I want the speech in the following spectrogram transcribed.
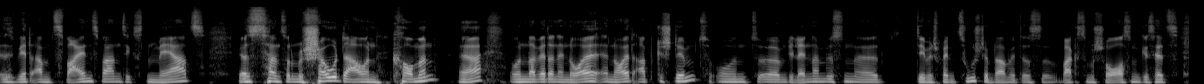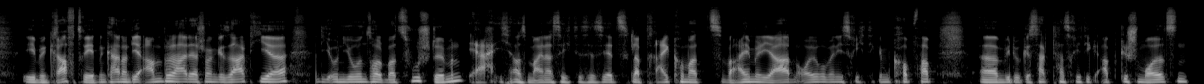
es wird am 22. März es dann zu einem Showdown kommen. Ja, und da wird dann erneu erneut abgestimmt und ähm, die Länder müssen äh, dementsprechend zustimmen, damit das Wachstumschancengesetz eben in Kraft treten kann. Und die Ampel hat ja schon gesagt, hier, die Union soll mal zustimmen. Ja, ich aus meiner Sicht, das ist jetzt, glaube ich, 3,2 Milliarden Euro, wenn ich es richtig im Kopf habe, ähm, wie du gesagt hast, richtig abgeschmolzen.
